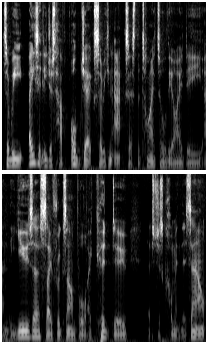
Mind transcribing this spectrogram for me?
So we basically just have objects so we can access the title, the ID and the user. So for example, I could do, let's just comment this out,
